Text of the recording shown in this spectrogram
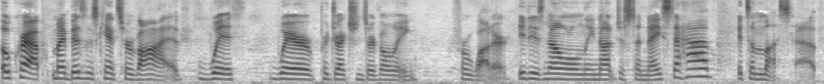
oh crap, my business can't survive with where projections are going for water. It is now only not just a nice to have, it's a must have.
